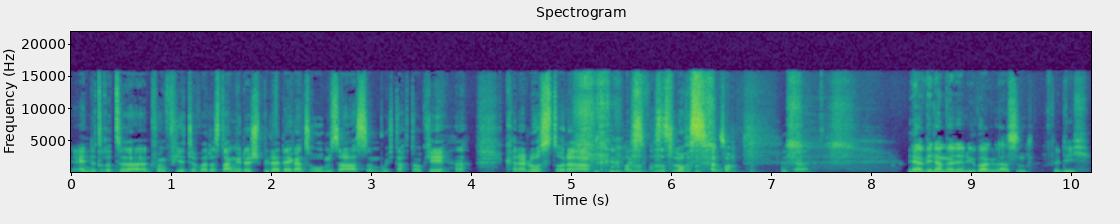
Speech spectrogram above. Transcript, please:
Ende dritte, Anfang vierte, war das lange der Spieler, der ganz oben saß und wo ich dachte, okay, keine Lust oder was, was ist los? Also, ja. Ja, wen haben wir denn übergelassen für dich?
